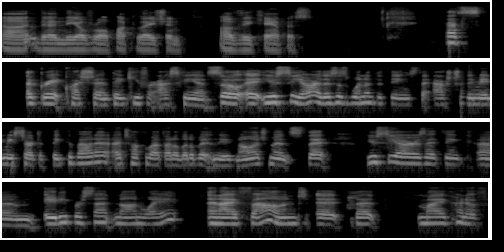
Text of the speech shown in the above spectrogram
uh, than the overall population of the campus? That's a great question. Thank you for asking it. So at UCR, this is one of the things that actually made me start to think about it. I talk about that a little bit in the acknowledgments that UCR is, I think, um, 80% non white. And I found it, that my kind of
